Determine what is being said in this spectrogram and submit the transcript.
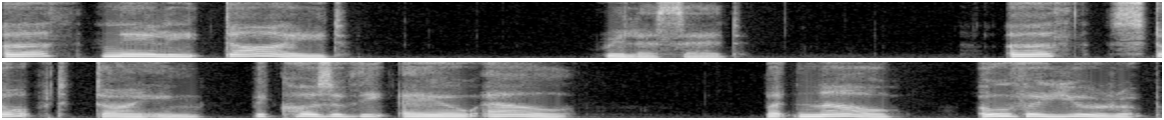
Earth nearly died, Rilla said. Earth stopped dying because of the AOL. But now, over Europe,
